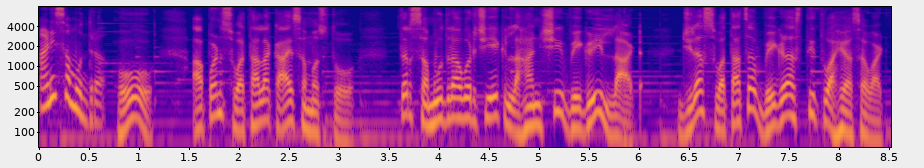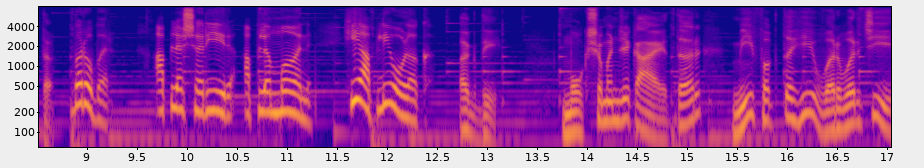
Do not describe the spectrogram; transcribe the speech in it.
आणि समुद्र. हो आपण स्वतःला काय समजतो? तर समुद्रावरची एक लहानशी वेगळी लाट जिला स्वतःचं वेगळं अस्तित्व आहे असं वाटतं. बरोबर. आपलं शरीर आपलं मन ही आपली ओळख. अगदी. मोक्ष म्हणजे काय? तर मी फक्त ही वरवरची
